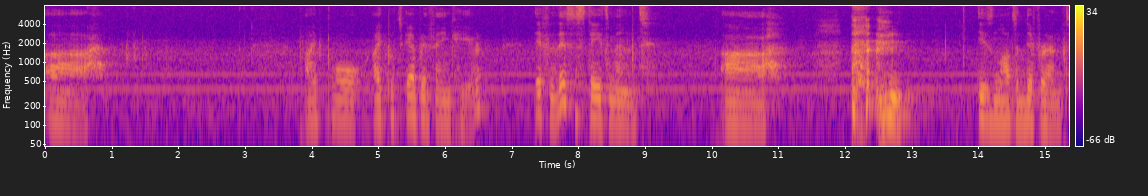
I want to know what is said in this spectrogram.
Uh, I pull I put everything here. If this statement uh, is not different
